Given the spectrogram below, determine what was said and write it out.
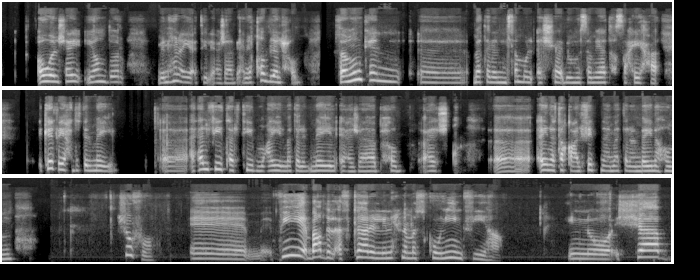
أول شيء ينظر من هنا يأتي الإعجاب يعني قبل الحب. فممكن آه، مثلا نسموا الأشياء بمسمياتها الصحيحة. كيف يحدث الميل؟ آه، هل في ترتيب معين؟ مثلا ميل إعجاب حب عشق؟ آه، أين تقع الفتنة مثلا بينهم؟ شوفوا في بعض الأفكار اللي نحن مسكونين فيها إنه الشاب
